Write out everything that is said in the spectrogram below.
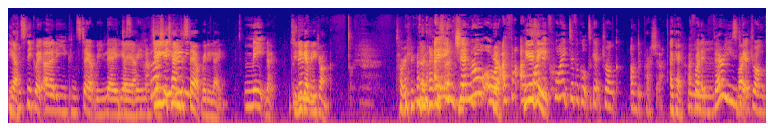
You Yeah. can sneak away early. You can stay up really late. Yeah, doesn't yeah. really matter. Do you actually, tend to stay up really late? Me, no. So You you get really drunk? Sorry. I, in general, or Yeah. I, fi- I New find Eve. it quite difficult to get drunk under pressure. okay. I find it very easy to get drunk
